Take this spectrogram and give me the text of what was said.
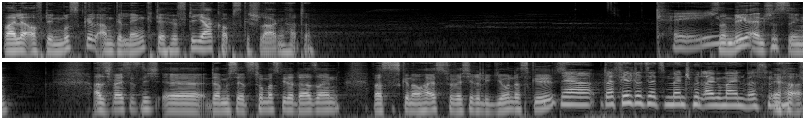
weil er auf den Muskel am Gelenk der Hüfte Jakobs geschlagen hatte. Okay. So mega interesting. Also ich weiß jetzt nicht, äh, da müsste jetzt Thomas wieder da sein, was das genau heißt, für welche Religion das gilt. Ja, da fehlt uns jetzt ein Mensch mit Allgemeinwissen. Ja.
